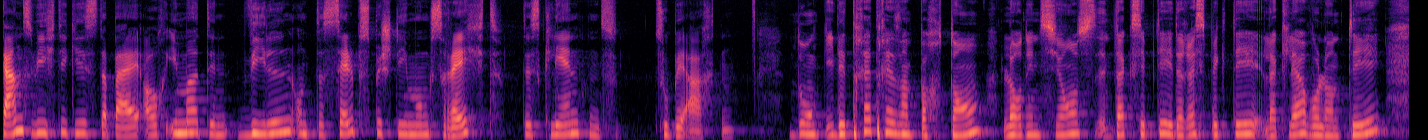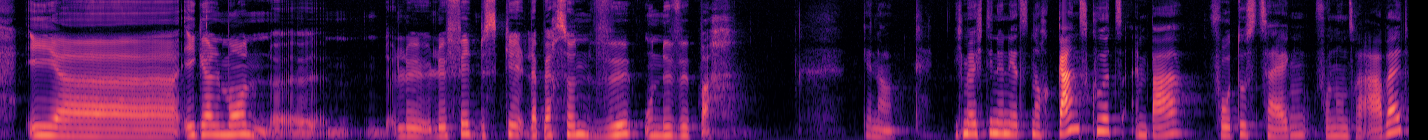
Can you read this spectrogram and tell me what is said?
ganz wichtig ist dabei auch immer den Willen und das Selbstbestimmungsrecht des Klienten zu beachten. Donc, il est très très important lors d'une séance d'accepter et de respecter la claire volonté et euh, également euh, le, le, fait de ce que la personne veut ou ne veut pas. Genau. Ich möchte Ihnen jetzt noch ganz kurz ein paar Fotos zeigen von unserer Arbeit,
